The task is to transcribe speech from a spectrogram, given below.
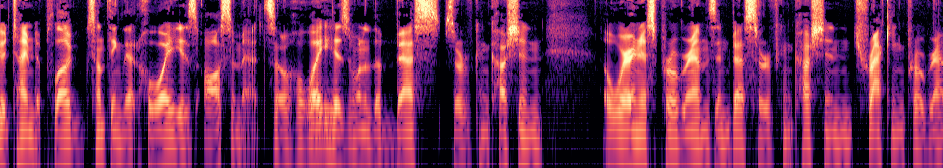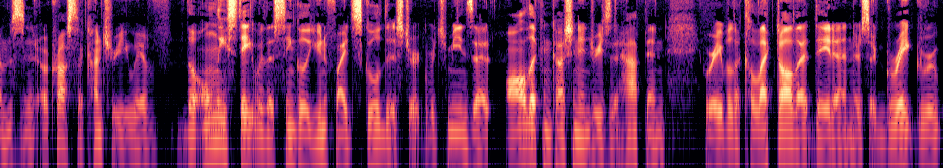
good time to plug something that Hawaii is awesome at. So Hawaii has one of the best sort of concussion awareness programs and best sort of concussion tracking programs across the country. We have the only state with a single unified school district, which means that all the concussion injuries that happen, we're able to collect all that data. And there's a great group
